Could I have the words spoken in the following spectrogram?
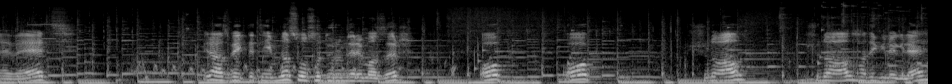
Evet. Biraz bekleteyim. Nasıl olsa dürümlerim hazır. Hop. Hop. Şunu al. Şunu al. Hadi güle güle.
